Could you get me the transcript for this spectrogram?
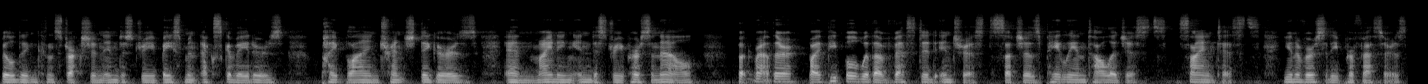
building construction industry basement excavators, pipeline trench diggers, and mining industry personnel, but rather by people with a vested interest such as paleontologists, scientists, university professors,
